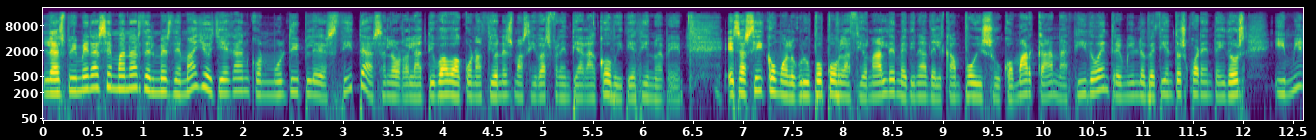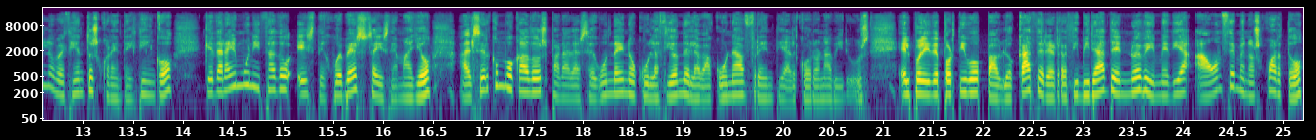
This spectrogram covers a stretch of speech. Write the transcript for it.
Las primeras semanas del mes de mayo llegan con múltiples citas en lo relativo a vacunaciones masivas frente a la COVID-19. Es así como el grupo poblacional de Medina del Campo y su comarca, nacido entre 1942 y 1945, quedará inmunizado este jueves 6 de mayo al ser convocados para la segunda inoculación de la vacuna frente al coronavirus. El polideportivo Pablo Cáceres recibirá de 9 y media a 11 menos cuarto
